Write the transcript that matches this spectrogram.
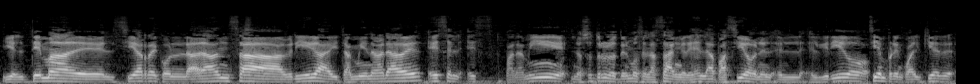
y el tema del cierre con la danza griega y también árabe es el es para mí nosotros lo tenemos en la sangre es la pasión. El, el, griego siempre en cualquier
